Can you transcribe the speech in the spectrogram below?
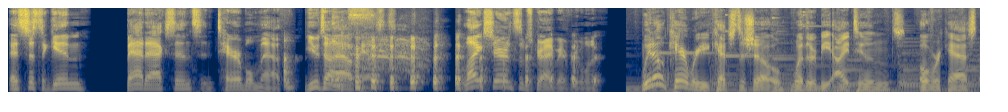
It's just, again, bad accents and terrible math. Oh. Utah Outcast. like, share, and subscribe, everyone. We don't care where you catch the show, whether it be iTunes, Overcast,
